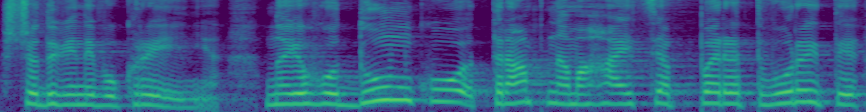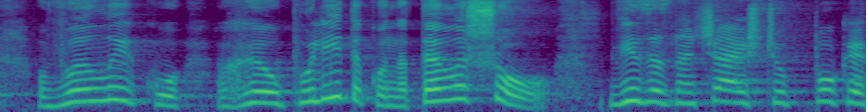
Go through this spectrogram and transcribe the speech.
щодо війни в Україні. На його думку, Трамп намагається перетворити велику геополітику на телешоу. Він зазначає, що поки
